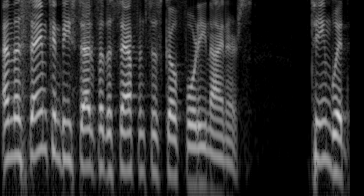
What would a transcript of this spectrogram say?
And the same can be said for the San Francisco 49ers. Team with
